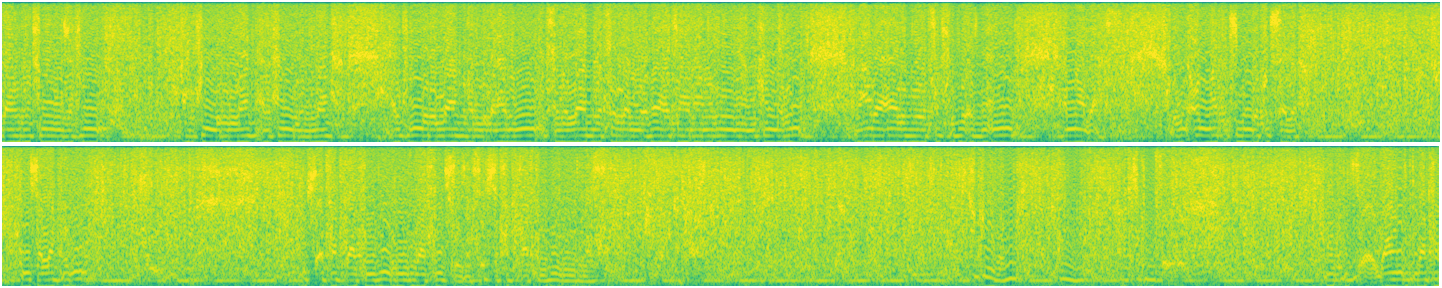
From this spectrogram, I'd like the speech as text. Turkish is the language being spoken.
Bismillahirrahmanirrahim. Elhamdülillah, elhamdülillah. Elhamdülillah Rabbil alemin. Sallallahu ve sellem ve barek ala nebiyyina Muhammedin Ve ala alihi ve sahbihi ecmain. Amma da Bugün 10 Mart 2009 salı. İnşallah bugün Üç etap dersimizin birinci dersini işleyeceğiz. Üç etap dersimizin birinci dersini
